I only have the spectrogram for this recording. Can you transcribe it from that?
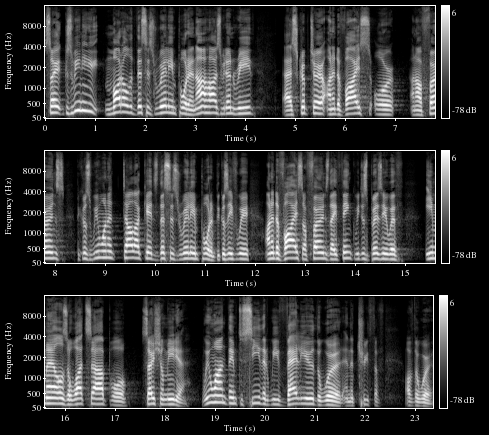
So, because we need to model that this is really important. In our house, we don't read uh, scripture on a device or on our phones because we want to tell our kids this is really important. Because if we're on a device or phones, they think we're just busy with emails or WhatsApp or social media. We want them to see that we value the word and the truth of, of the word.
